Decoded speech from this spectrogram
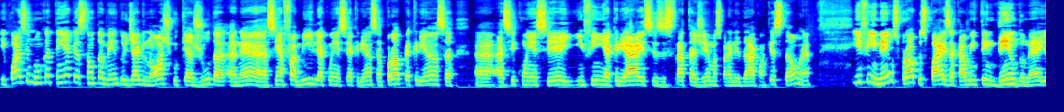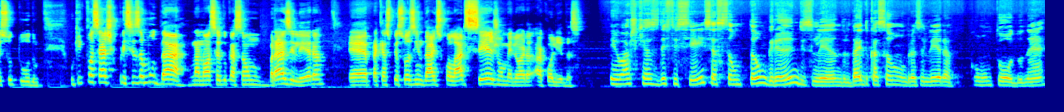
e quase nunca tem a questão também do diagnóstico que ajuda né, assim, a família a conhecer a criança, a própria criança a, a se conhecer, enfim, a criar esses estratagemas para lidar com a questão. Né? Enfim, nem os próprios pais acabam entendendo né, isso tudo. O que, que você acha que precisa mudar na nossa educação brasileira é, para que as pessoas em idade escolar sejam melhor acolhidas? Eu acho que as deficiências são tão grandes, Leandro, da educação brasileira como um todo, né?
